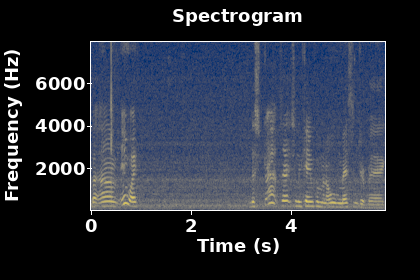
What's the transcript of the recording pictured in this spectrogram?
But um, anyway, the straps actually came from an old messenger bag.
